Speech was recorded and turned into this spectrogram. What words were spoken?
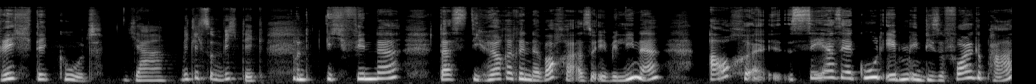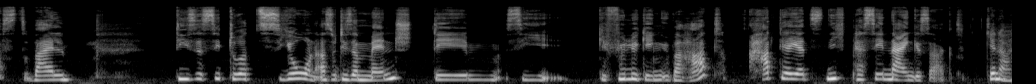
Richtig gut. Ja, wirklich so wichtig. Und ich finde, dass die Hörerin der Woche, also Eveline, auch äh, sehr, sehr gut eben in diese Folge passt, weil diese Situation, also dieser Mensch, dem sie Gefühle gegenüber hat, hat ja jetzt nicht per se Nein gesagt. Genau.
